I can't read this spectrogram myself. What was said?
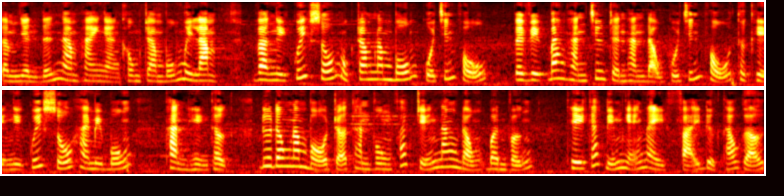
tầm nhìn đến năm 2045 và nghị quyết số 154 của Chính phủ về việc ban hành chương trình hành động của Chính phủ thực hiện nghị quyết số 24 thành hiện thực, đưa Đông Nam Bộ trở thành vùng phát triển năng động bền vững, thì các điểm nghẽn này phải được tháo gỡ.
